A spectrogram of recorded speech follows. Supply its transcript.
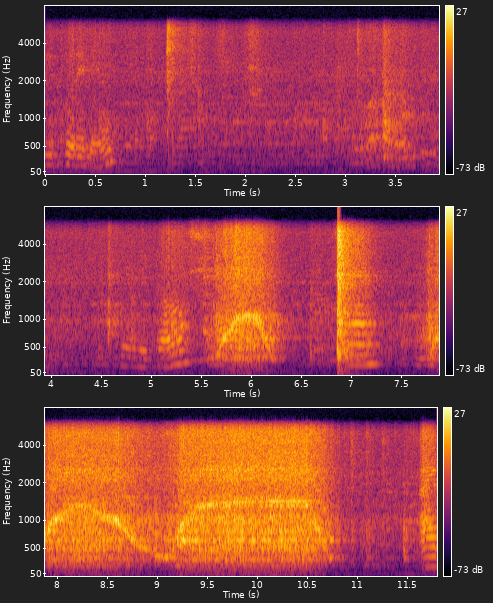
You put it in. Here we go. And I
